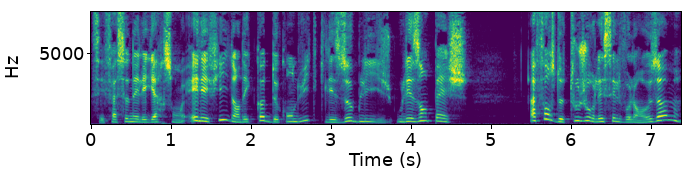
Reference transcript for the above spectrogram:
C'est façonner les garçons et les filles dans des codes de conduite qui les obligent ou les empêchent. À force de toujours laisser le volant aux hommes,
